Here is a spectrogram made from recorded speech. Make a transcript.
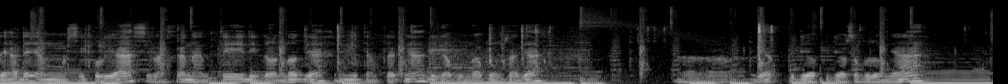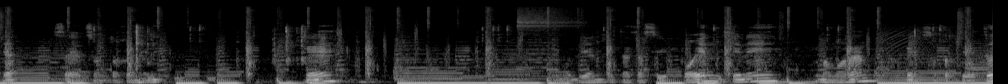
adik-adik yang masih kuliah silahkan nanti di download ya. Ini templatenya digabung-gabung saja. Uh, lihat video-video sebelumnya ya saya contohkan ini. Oke. Kemudian kita kasih poin sini nomoran oke seperti itu.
